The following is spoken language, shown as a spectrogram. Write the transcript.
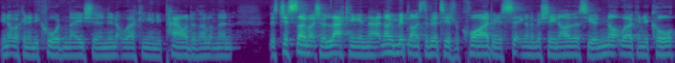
You're not working any coordination, you're not working any power development. There's just so much you're lacking in that. No midline stability is required when you're sitting on a machine either, so you're not working your core,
